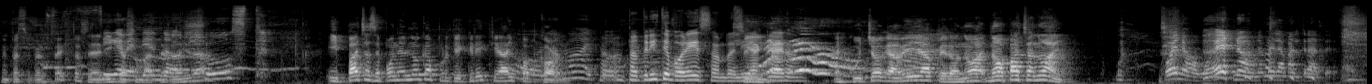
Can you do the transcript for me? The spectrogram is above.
Me parece perfecto, se dedica Sigue a su vendiendo maternidad. Just. Y Pacha se pone loca porque cree que hay popcorn. Hola, no hay popcorn. Está triste por eso, en realidad, Sí. claro. Escuchó que había, pero no hay. No, Pacha no hay. Bueno, bueno, no me la maltrates.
